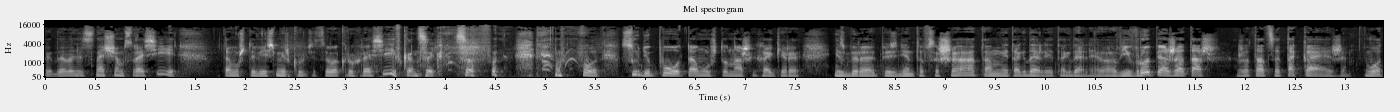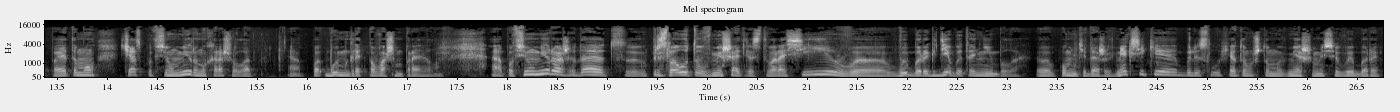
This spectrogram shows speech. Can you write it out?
Давайте начнем с России, потому что весь мир крутится вокруг России, в конце концов. вот. Судя по тому, что наши хакеры избирают президентов США там, и так далее, и так далее. А в Европе ажиотаж, ажиотация такая же. Вот. Поэтому сейчас по всему миру, ну хорошо, ладно, а, будем играть по вашим правилам. А по всему миру ожидают э, пресловутого вмешательства России в выборы где бы то ни было. Э, помните, даже в Мексике были слухи о том, что мы вмешиваемся в выборы.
